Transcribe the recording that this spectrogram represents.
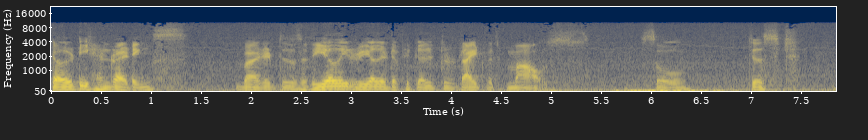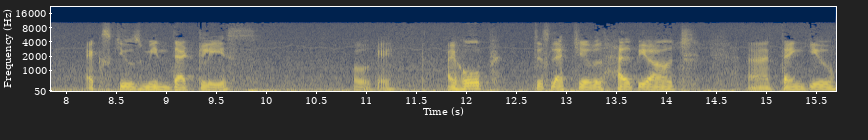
dirty handwritings but it is really really difficult to write with mouse. So just excuse me in that case okay. I hope this lecture will help you out uh, thank you.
